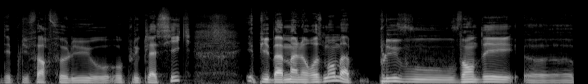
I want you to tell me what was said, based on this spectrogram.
des plus farfelus aux, plus classiques. Et puis bah, malheureusement, bah, plus vous vendez, euh,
